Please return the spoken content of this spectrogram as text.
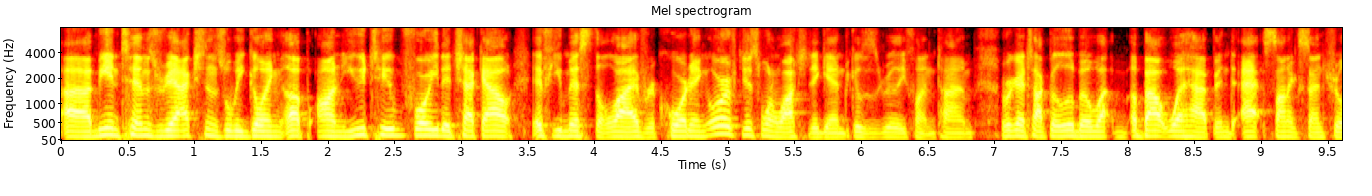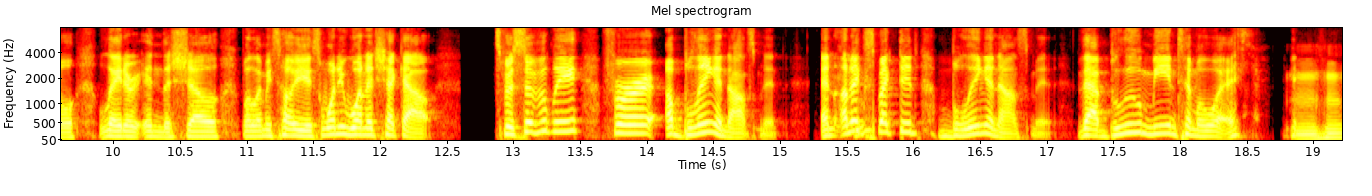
Uh, me and Tim's reactions will be going up on YouTube for you to check out if you missed the live recording or if you just want to watch it again because it's a really fun time. We're going to talk a little bit about what happened at Sonic Central later in the show. But let me tell you, it's one you want to check out specifically for a bling announcement, an mm-hmm. unexpected bling announcement that blew me and Tim away. Mm-hmm.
